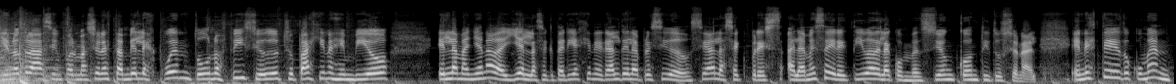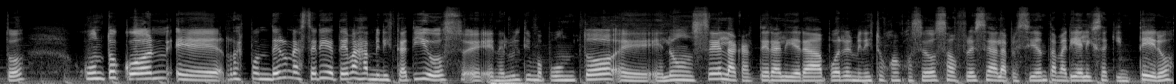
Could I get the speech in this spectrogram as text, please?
Y en otras informaciones también les cuento, un oficio de ocho páginas envió en la mañana de ayer la Secretaría General de la Presidencia, la SECPRES, a la mesa directiva de la Convención Constitucional. En este documento junto con eh, responder una serie de temas administrativos. Eh, en el último punto, eh, el 11, la cartera liderada por el ministro Juan José Osa ofrece a la presidenta María Elisa Quintero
